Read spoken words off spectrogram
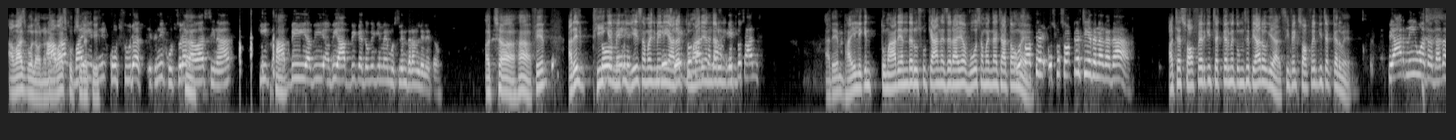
आवाज़ बोला उन्होंने आवाज़ खूबसूरत थी। इतनी खूबसूरत इतनी खूबसूरत हाँ। आवाज़ थी ना कि हाँ। आप भी अभी अभी आप भी कह दोगे कि मैं मुस्लिम धर्म ले लेता हूँ। अच्छा हाँ फिर? अरे ठीक तो है मेरे को ये समझ में ये नहीं आ रहा तुम्हारे अंदर उनको एक दो साल। अरे भाई लेकिन तुम्हारे अंदर उसको क्या नज़र आया वो समझना चाहता हूँ मैं। सॉफ्टवेयर उसको सॉफ्टवेयर चाहिए था ना दादा। अच्छा सॉफ्टवेयर के चक्कर में तुमसे प्यार हो गया सिर्फ़ एक सॉफ्टवेयर के चक्कर में? प्यार नहीं हुआ था दादा।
